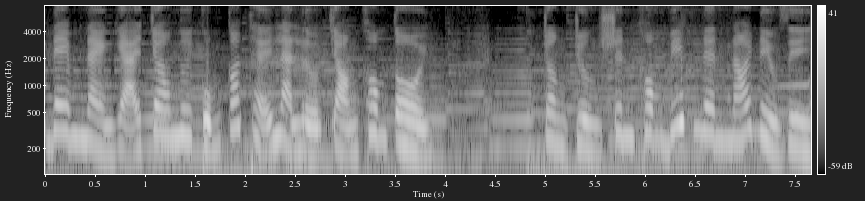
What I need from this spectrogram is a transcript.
Đem nàng gãi cho ngươi cũng có thể là lựa chọn không tồi. Trần Trường Sinh không biết nên nói điều gì,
